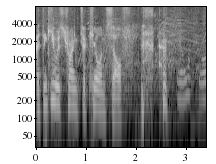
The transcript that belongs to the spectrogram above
I think he was trying to kill himself. You know, what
